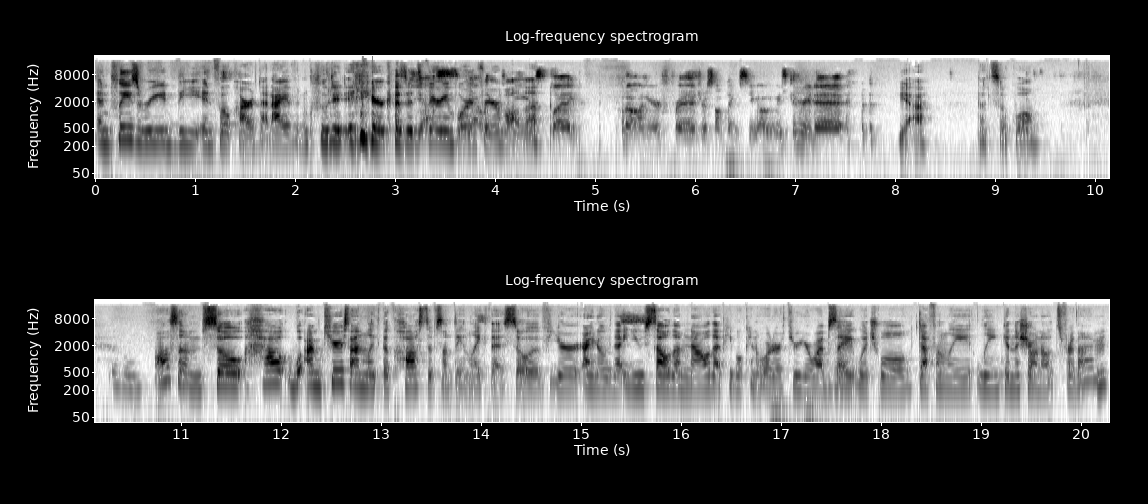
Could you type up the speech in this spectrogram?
and please read the info card that I have included in here because it's yes, very important yeah, for your like, vulva. please, like put it on your fridge or something so you always can read it Yeah, that's so cool. Mhm. Awesome. So, how I'm curious on like the cost of something like this. So, if you're, I know that you sell them now that people can order through your website, which we'll definitely link in the show notes for them.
